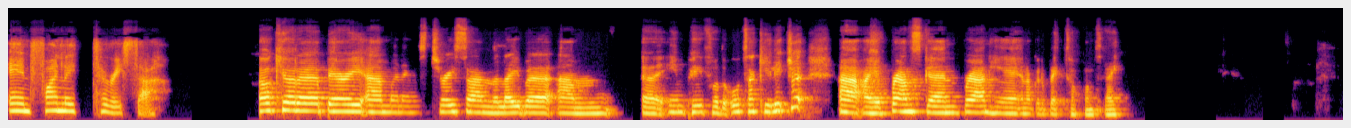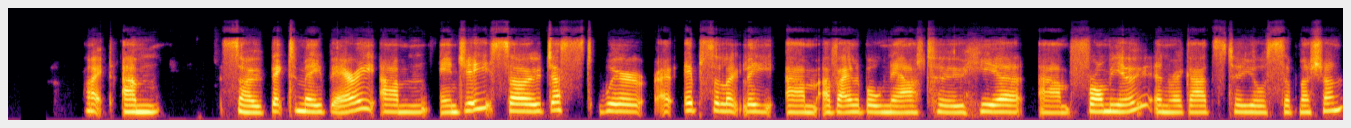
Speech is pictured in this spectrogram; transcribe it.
And finally, Terisa. Oh, kia ora, Barry. Um, my name is Terisa. I'm the Labour um, uh, MP for the Otaki electorate. Uh, I have brown skin, brown hair, and I've got a black top on today. Right. Um, so back to me, Barry, um, Angie. So just we're absolutely um, available now to hear um, from you in regards to your submission.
